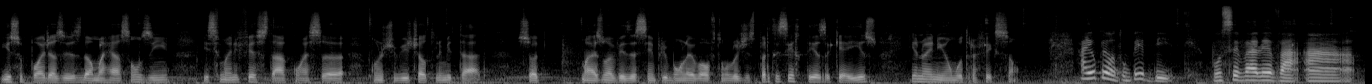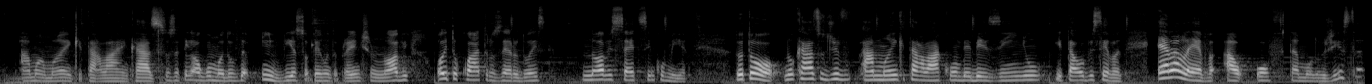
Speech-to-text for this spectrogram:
Isso pode, às vezes, dar uma reaçãozinha e se manifestar com essa conjuntivite autolimitada. Só que, mais uma vez, é sempre bom levar o oftalmologista para ter certeza que é isso e não é nenhuma outra afecção. Aí eu pergunto, o bebê, você vai levar a, a mamãe que está lá em casa? Se você tem alguma dúvida, envia sua pergunta para a gente no 98402 9756. Doutor, no caso de a mãe que está lá com o bebezinho e está observando, ela leva ao oftalmologista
